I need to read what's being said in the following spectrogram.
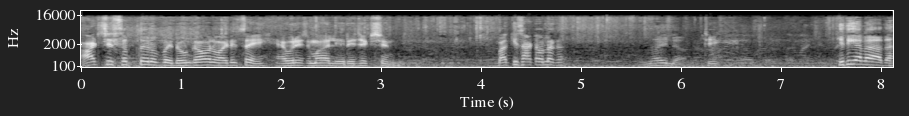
आठशे सत्तर रुपये. दोन गावान वाढीचा आहे. ॲव्हरेज माल आहे रिजेक्शन बाकी साठवला का? नाही ना. ठीक. किती गेला दादा?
